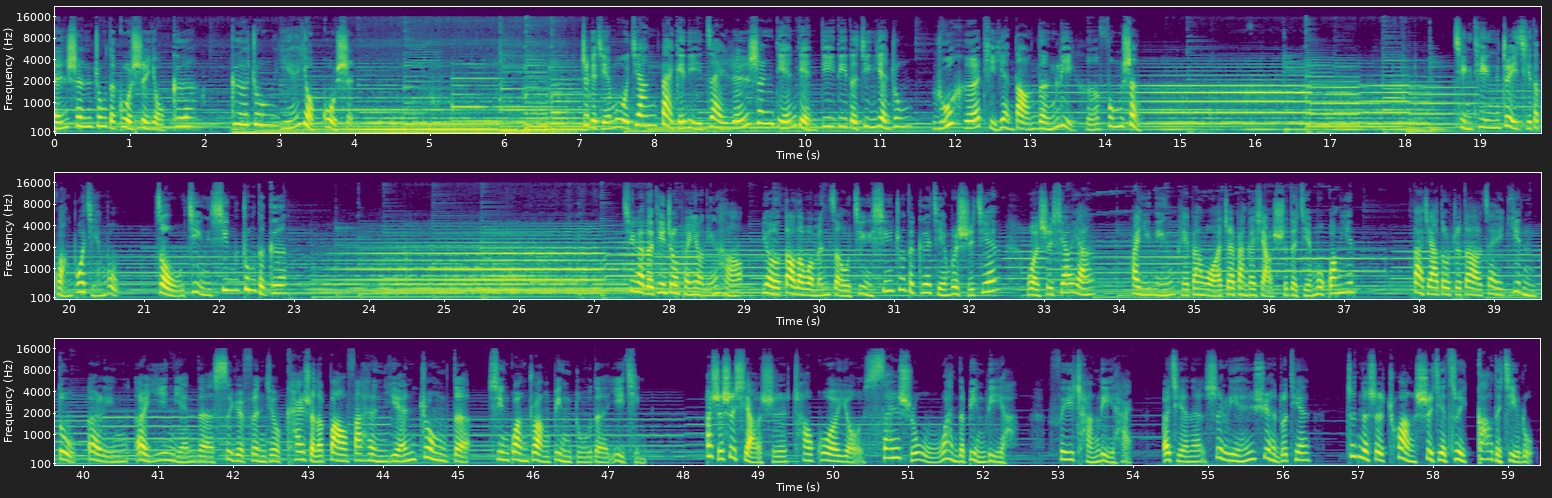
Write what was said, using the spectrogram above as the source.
人生中的故事有歌，歌中也有故事。这个节目将带给你在人生点点滴滴的经验中，如何体验到能力和丰盛。请听这一期的广播节目《走进心中的歌》。亲爱的听众朋友，您好，又到了我们走进心中的歌节目时间，我是肖阳，欢迎您陪伴我这半个小时的节目光阴。大家都知道，在印度，二零二一年的四月份就开始了爆发很严重的新冠状病毒的疫情，二十四小时超过有三十五万的病例啊，非常厉害，而且呢是连续很多天。真的是创世界最高的纪录。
